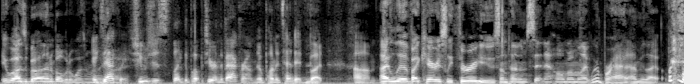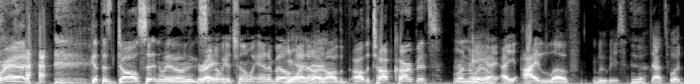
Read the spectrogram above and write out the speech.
It was about Annabelle, but it wasn't really Exactly. She was just like the puppeteer in the background, no pun intended. But um, I live vicariously through you. Sometimes I'm sitting at home and I'm like, "Where Brad?" I'm like, "Look Brad." Got this doll sitting with sitting Right. over here chilling with Annabelle. Yeah, why not? that- and all the all the top carpets running around. Hey, I, I I love movies. Yeah. that's what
